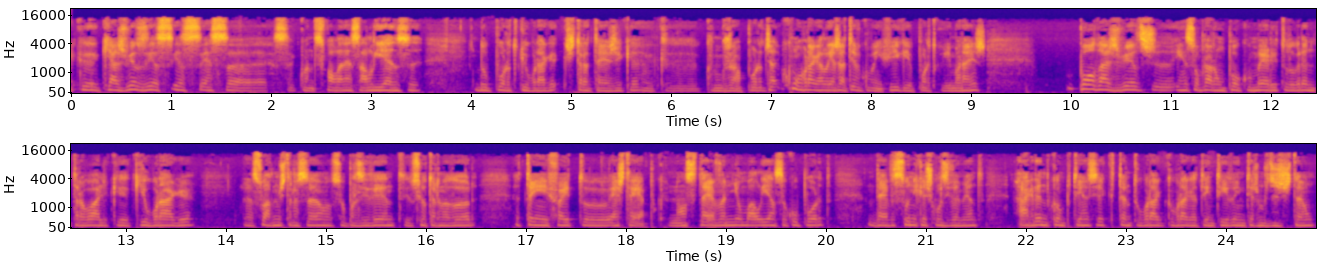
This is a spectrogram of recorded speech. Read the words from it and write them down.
que, que às vezes esse, esse, essa, essa, quando se fala nessa aliança do Porto que o Braga, estratégica, que, como já o Porto, já, como o Braga aliás já teve com o Benfica e o Porto com o Guimarães, pode às vezes ensobrar um pouco o mérito do grande trabalho que, que o Braga, a sua administração, o seu presidente o seu treinador têm feito esta época. Não se deve a nenhuma aliança com o Porto, deve-se única e exclusivamente à grande competência que tanto o Braga que o Braga tem tido em termos de gestão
